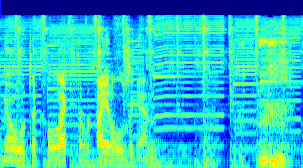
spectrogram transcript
We go to collect the idols again.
